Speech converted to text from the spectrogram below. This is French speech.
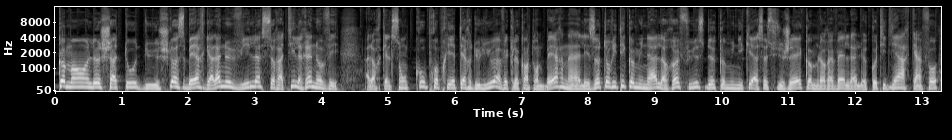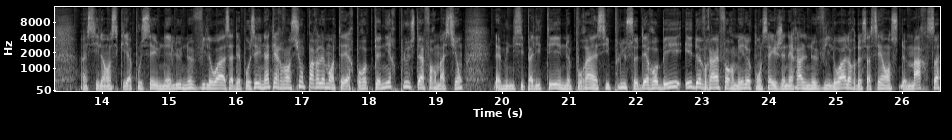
Comment le château du Schlossberg à la Neuville sera-t-il rénové? Alors qu'elles sont copropriétaires du lieu avec le canton de Berne, les autorités communales refusent de communiquer à ce sujet, comme le révèle le quotidien Arc-Info. Un silence qui a poussé une élue neuvilloise à déposer une intervention parlementaire pour obtenir plus d'informations. La municipalité ne pourra ainsi plus se dérober et devra informer le conseil général neuvillois lors de sa séance de mars.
